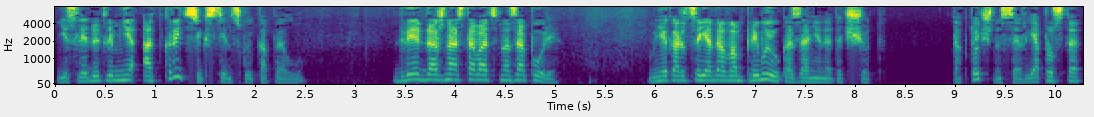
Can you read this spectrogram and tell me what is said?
Не следует ли мне открыть Сикстинскую капеллу? Дверь должна оставаться на запоре. Мне кажется, я дал вам прямые указания на этот счет. Так точно, сэр. Я просто...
